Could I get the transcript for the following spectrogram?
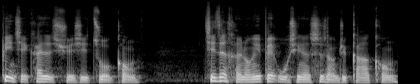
并且开始学习做空，接着很容易被无形的市场去轧空。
